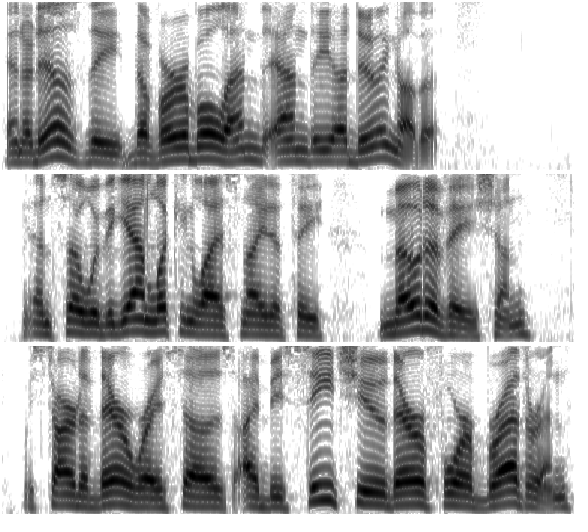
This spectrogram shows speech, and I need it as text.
And it is the, the verbal and, and the uh, doing of it. And so we began looking last night at the motivation. We started there where he says, I beseech you, therefore, brethren,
